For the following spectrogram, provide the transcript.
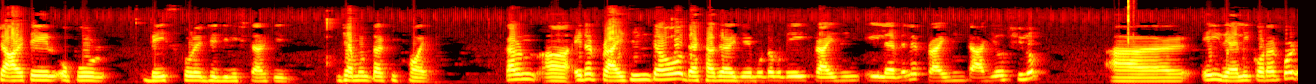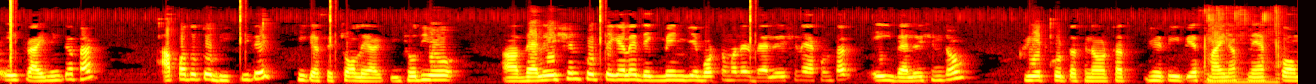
চার্টের ওপর বেস করে যে জিনিসটা আর কি, যেমনটা আর কি হয়। কারণ এটার প্রাইসিংটাও দেখা যায় যে মোটামুটি এই প্রাইসিং এই লেভেলে প্রাইসিংটা আগেও ছিল। আর এই র্যালি করার পর এই প্রাইসিংটা তার আপাতত ভিত্তিতে ঠিক আছে, চলে আর কি। যদিও ভ্যালুয়েশন করতে গেলে দেখবেন যে বর্তমানের ভ্যালুয়েশনে এখন তার এই ভ্যালুয়েশনটাও ক্রিয়েট করতেছে না। অর্থাৎ যেহেতু ইপিএস মাইনাস ন্যাপ কম,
